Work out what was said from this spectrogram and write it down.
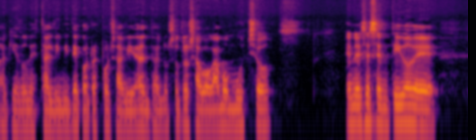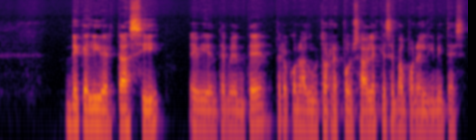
Aquí es donde está el límite con responsabilidad. Entonces nosotros abogamos mucho en ese sentido de, que libertad sí, evidentemente, pero con adultos responsables que sepan poner límites.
